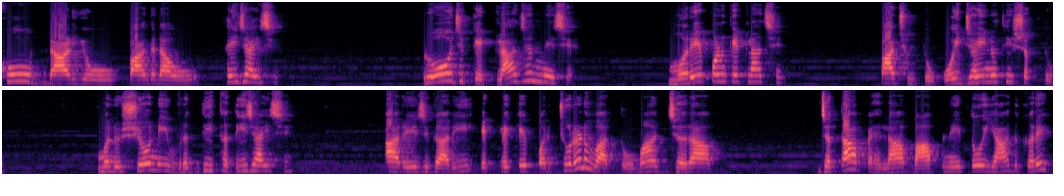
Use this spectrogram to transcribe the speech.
ખૂબ ડાળીઓ, પાંદડાઓ થઈ જાય છે. રોજ કેટલા જન્મે છે? મરે પણ કેટલા છે? પાછું તો કોઈ જઈ નથી શકતું. મનુષ્યોની વૃદ્ધિ થતી જાય છે. આ રેજગારી એટલે કે પરચુરણ વાતોમાં જરા જતા પહેલા બાપને તો યાદ કરે.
